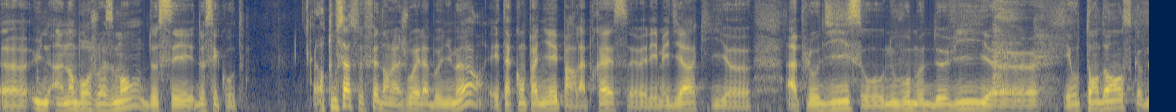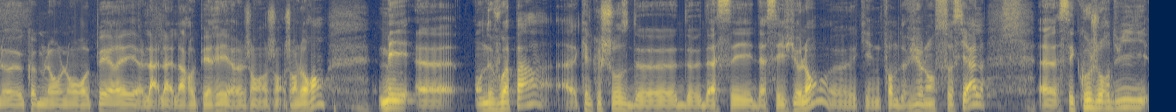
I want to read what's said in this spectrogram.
un embourgeoisement de ces côtes. Alors tout ça se fait dans la joie et la bonne humeur, est accompagné par la presse et les médias qui applaudissent aux nouveaux modes de vie et aux tendances comme, l'ont repéré, l'a, repéré Jean, Laurent. Mais on ne voit pas euh, quelque chose d'assez violent, euh, qui est une forme de violence sociale. Euh, c'est qu'aujourd'hui,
